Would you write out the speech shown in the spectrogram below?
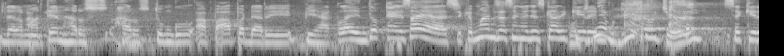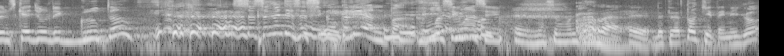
dalam artian harus harus tunggu apa-apa dari pihak lain tuh kayak saya si kemarin saya sengaja sekali kirim Maksudnya begitu cuy. saya kirim schedule di grup tuh sengaja saya singgung kalian pak. Iya, masing-masing. Eh, nah sementara eh udah tidak tahu kita nih kok.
